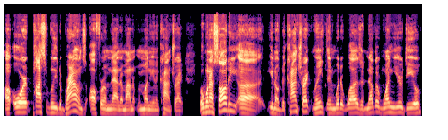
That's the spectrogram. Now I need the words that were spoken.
uh, or possibly the Browns offer him that amount of money in a contract. But when I saw the uh, you know the contract length and what it was, another one year deal,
